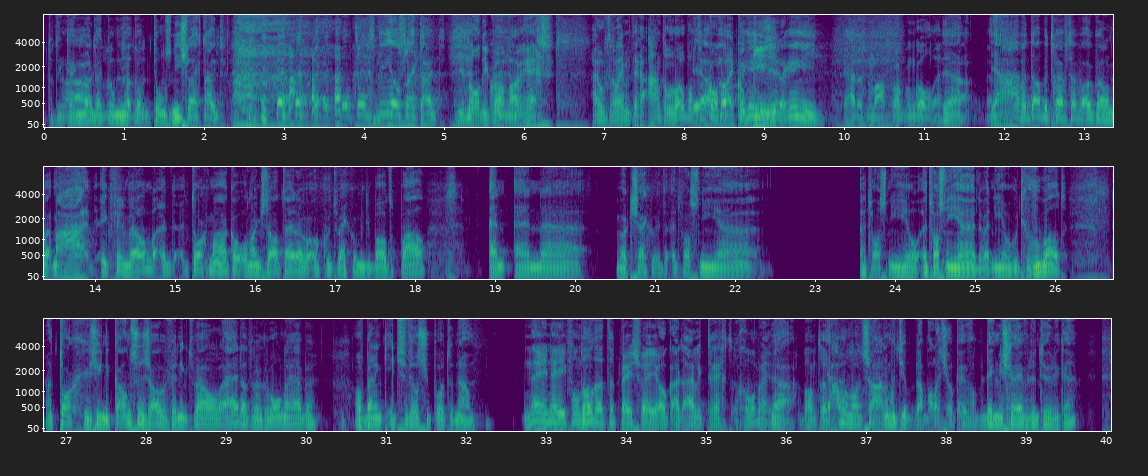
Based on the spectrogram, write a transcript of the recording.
Dat ik denk, nou, dat, dat- komt, niet, dat- komt ons niet slecht uit. dat komt ons niet heel slecht uit. Die bal die kwam van rechts. Hij hoeft er alleen maar tegenaan te lopen te Ja, koppen. Hij hop, kon kiezen. Daar ging hij. Ja, dat is normaal gesproken een goal, hè? Ja. Ja. wat dat betreft hebben we ook wel... Een, maar ik vind wel, eh, toch Marco, ondanks dat, hè, dat we ook goed wegkomen met die bal te paal. En, en eh, wat ik zeg, het, het was niet... eh, het was niet heel... Het was niet, eh, er werd niet heel goed gevoetbald. Maar toch, gezien de kansen en zo, vind ik het wel hè, dat we gewonnen hebben. Of ben ik iets te veel supporter nou? Nee, nee, ik vond wel dat de PSV ook uiteindelijk terecht gewonnen heeft. Ja, Want, eh, ja want dan moet hij op dat balletje ook even op dingen geven natuurlijk, hè?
